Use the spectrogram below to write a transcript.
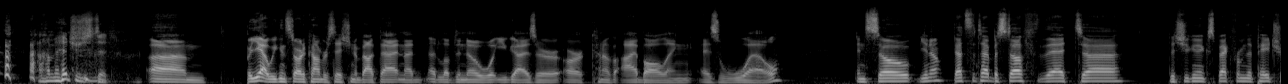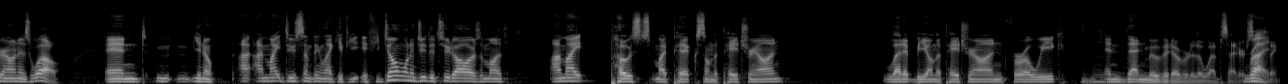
I'm interested. Um, but yeah, we can start a conversation about that, and I'd, I'd love to know what you guys are, are kind of eyeballing as well. And so, you know, that's the type of stuff that uh, that you can expect from the Patreon as well. And you know, I, I might do something like if you if you don't want to do the two dollars a month, I might post my picks on the Patreon, let it be on the Patreon for a week, and then move it over to the website or Right. something.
